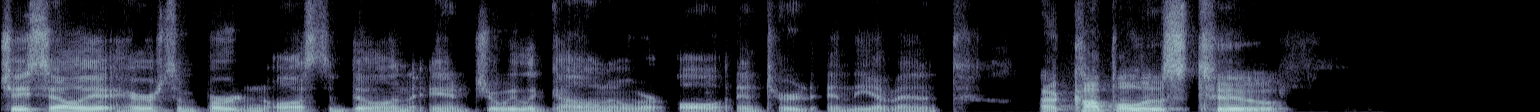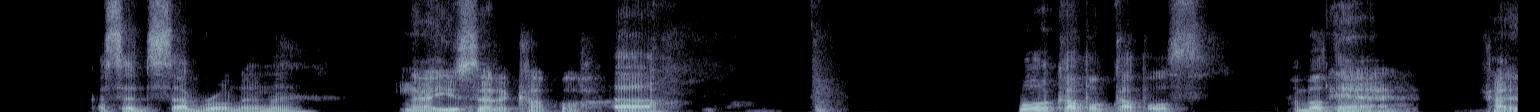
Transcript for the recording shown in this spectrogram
Chase Elliott, Harrison Burton, Austin Dillon, and Joey Logano were all entered in the event. A couple is two. I said several, didn't I? No, you said a couple. Uh, well, a couple couples. How about that? Yeah.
